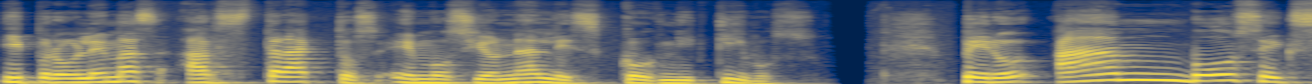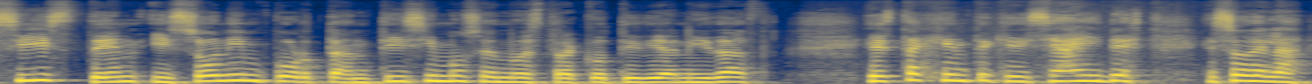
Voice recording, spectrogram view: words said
y problemas abstractos, emocionales, cognitivos. Pero ambos existen y son importantísimos en nuestra cotidianidad. Esta gente que dice, ay, eso de la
